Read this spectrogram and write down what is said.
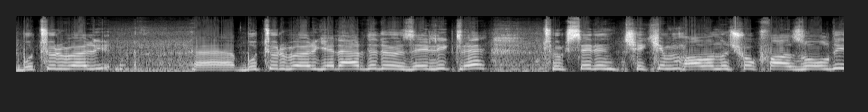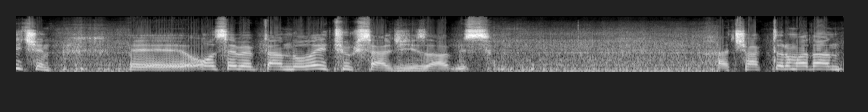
Bu tür bölge e, bu tür bölgelerde de özellikle Türksel'in çekim alanı çok fazla olduğu için e, o sebepten dolayı Türkselciyiz abi biz. Çaktırmadan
